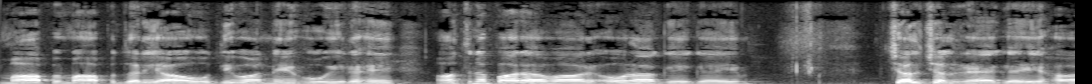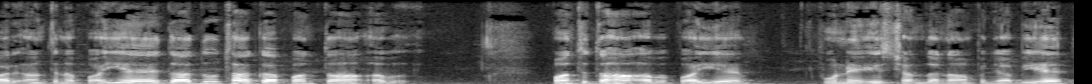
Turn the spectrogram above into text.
ਮਾਪ ਮਾਪ ਦਰਿਆਓ دیਵਾਨੇ ਹੋਏ ਰਹੇ, ਅੰਤ ਨ ਪਾਰਾਵਾਰ ਔਰ ਆਗੇ ਗਏ। ਚਲ ਚਲ ਰਹਿ ਗਏ ਹਾਰ ਅੰਤ ਨ ਪਾਈਐ, ਦਾਦੂ ਥਾ ਕਾ ਪੰਤਾ ਅਬ, ਪੰਥ ਤਹਾ ਅਬ ਪਾਈਐ। ਪੁਨੇ ਇਸ ਛੰਦ ਦਾ ਨਾਮ ਪੰਜਾਬੀ ਹੈ,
